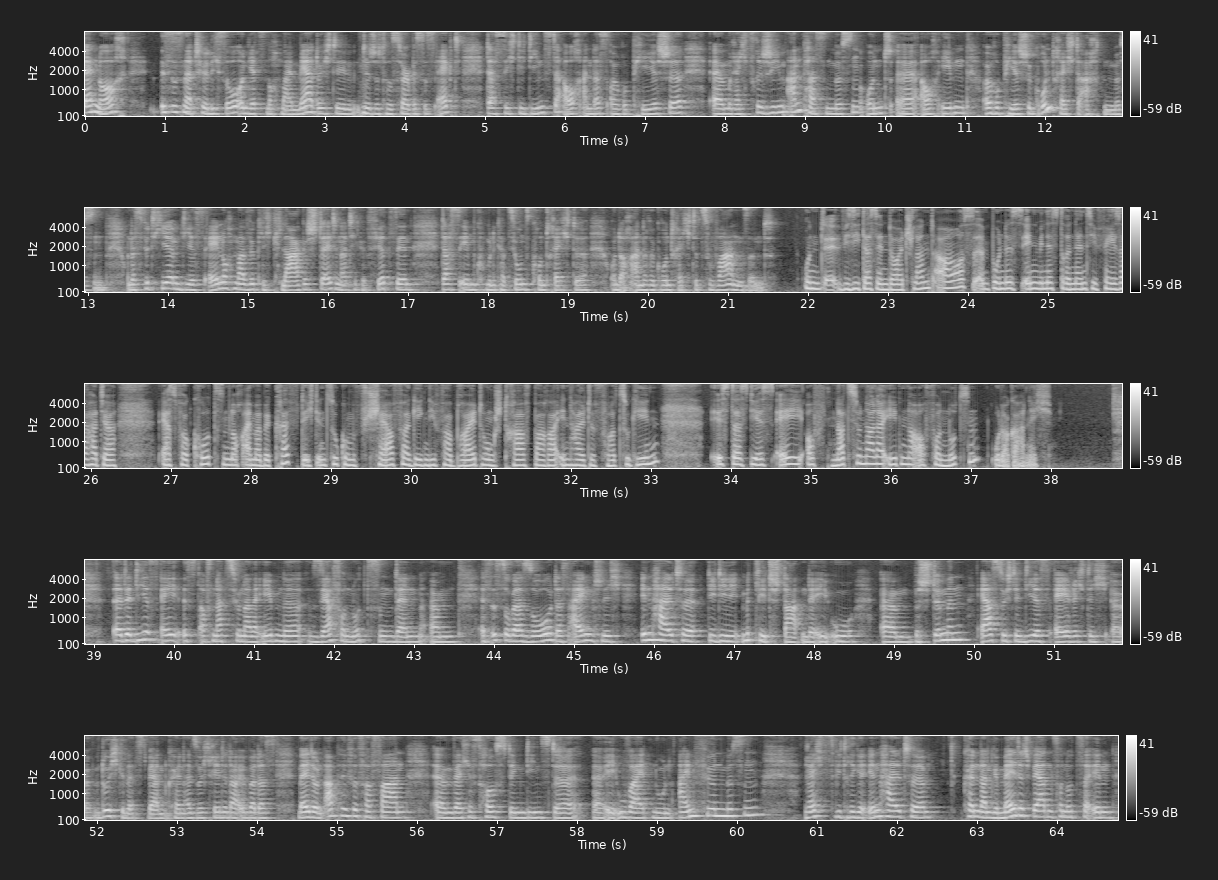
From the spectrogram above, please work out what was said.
Dennoch ist es natürlich so und jetzt noch mal mehr durch den Digital Services Act, dass sich die Dienste auch an das europäische ähm, Rechtsregime anpassen müssen und äh, auch eben europäische Grundrechte achten müssen. Und das wird hier im DSA noch mal wirklich klargestellt in Artikel 14, dass eben Kommunikationsgrundrechte und auch andere Grundrechte zu wahren sind. Und äh, wie sieht das in Deutschland aus? Äh, Bundesinnenministerin Nancy Faeser hat ja erst vor kurzem noch einmal bekräftigt, in Zukunft schärfer gegen die Verbreitung strafbarer Inhalte vorzugehen. Ist das DSA auf nationaler Ebene auch von Nutzen oder gar nicht? Äh, der DSA ist auf nationaler Ebene sehr von Nutzen, denn ähm, es ist sogar so, dass eigentlich Inhalte, die die Mitgliedstaaten der EU ähm, bestimmen, erst durch den DSA richtig äh, durchgesetzt werden können. Also ich rede da über das Melde- und Abhilfeverfahren, ähm, welches Hostingdienste äh, EU-weit nun einführen müssen. Rechtswidrige Inhalte können dann gemeldet werden von NutzerInnen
